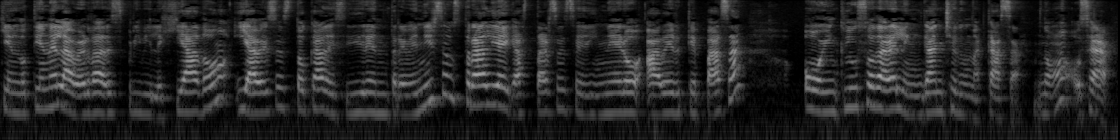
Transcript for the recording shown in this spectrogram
Quien lo tiene, la verdad, es privilegiado y a veces toca decidir entre venirse a Australia y gastarse ese dinero a ver qué pasa o incluso dar el enganche de una casa, ¿no? O sea,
